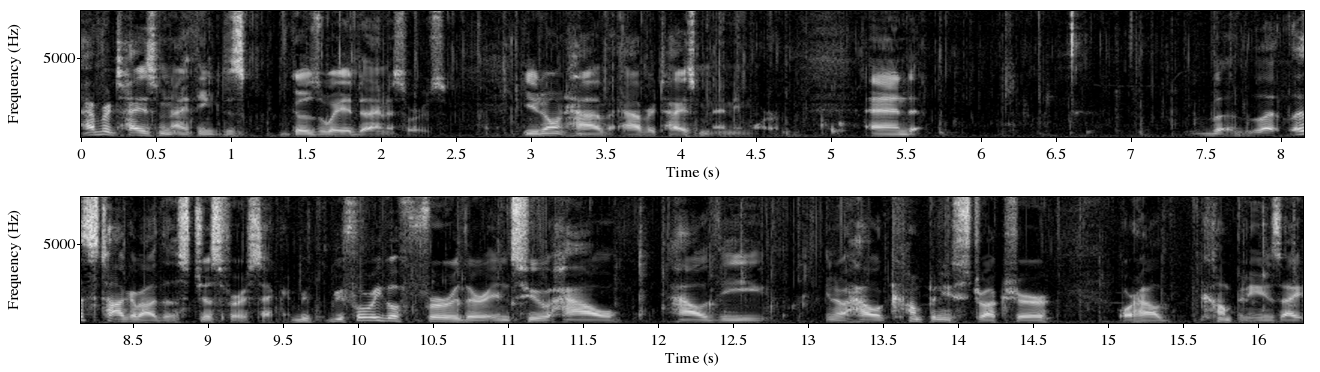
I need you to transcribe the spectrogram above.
advertisement i think just goes away to dinosaurs you don't have advertisement anymore. And let, us talk about this just for a second. Before we go further into how how the you know how a company structure or how companies i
